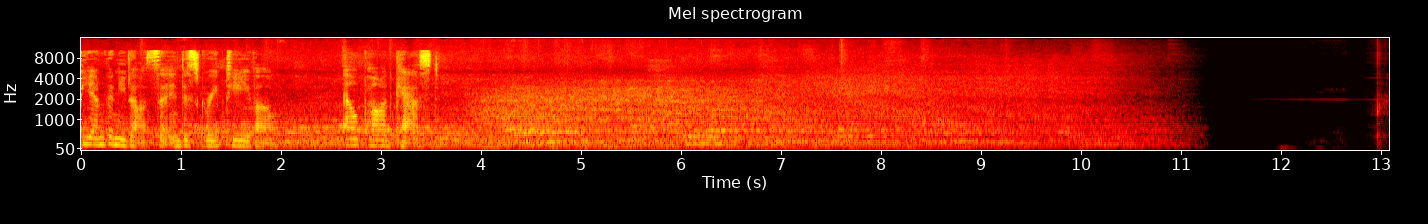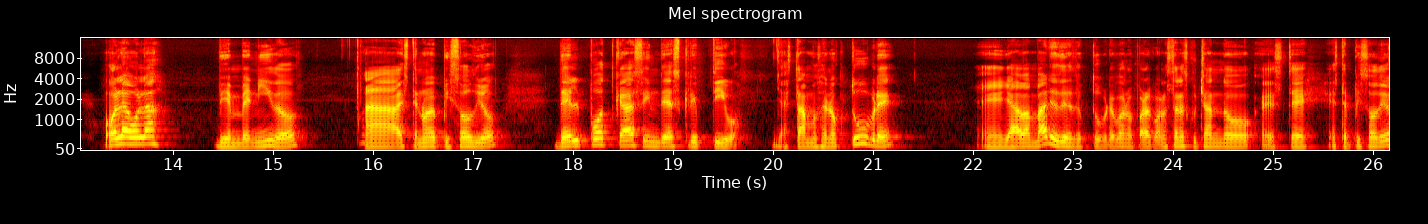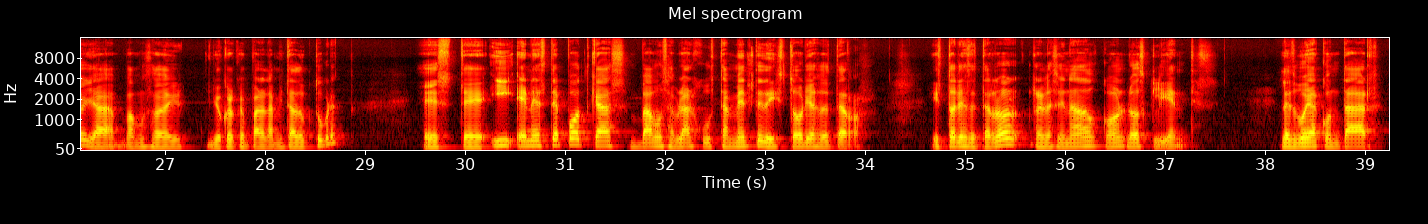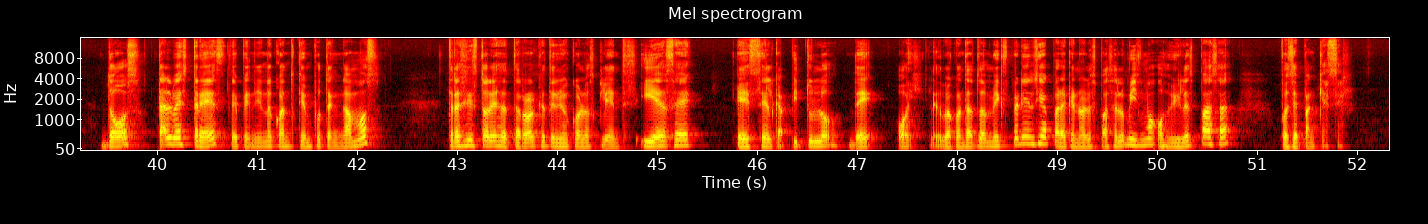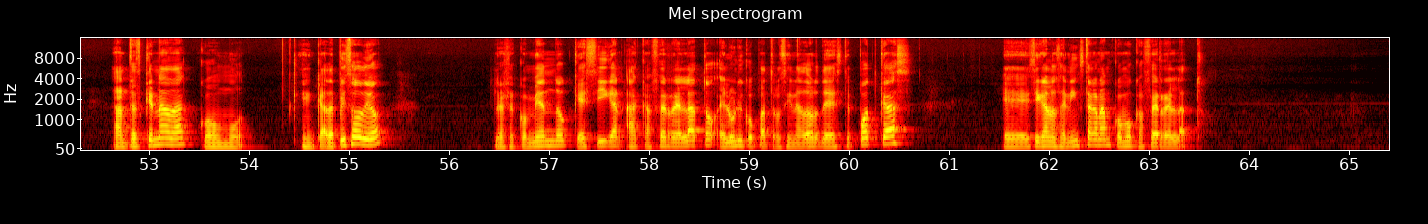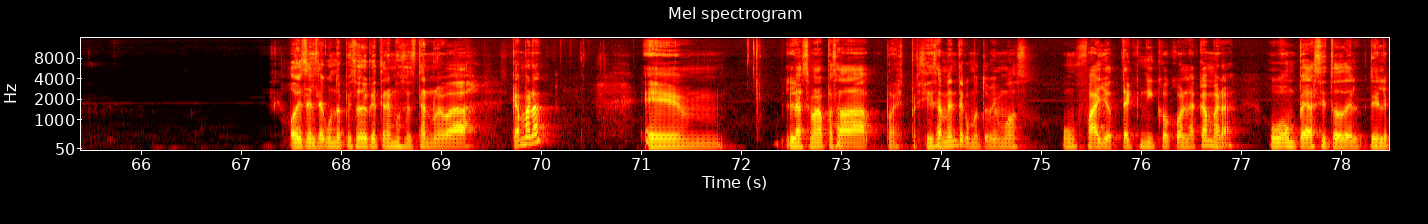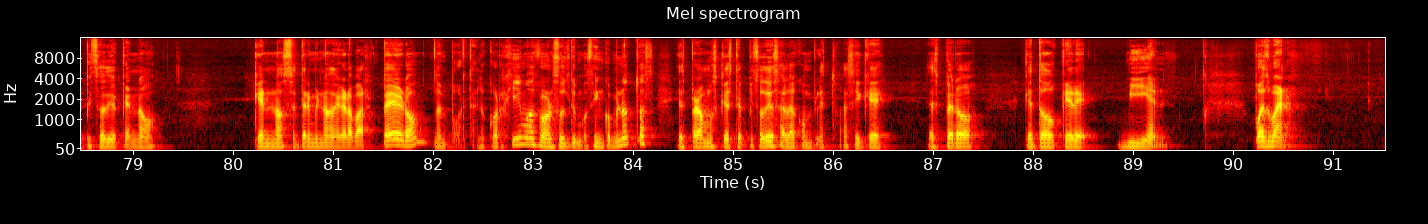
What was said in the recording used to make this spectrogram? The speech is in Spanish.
Bienvenidos a Indescriptivo, el podcast. Hola, hola, bienvenido a este nuevo episodio del podcast Indescriptivo. Ya estamos en octubre, eh, ya van varios días de octubre. Bueno, para cuando están escuchando este, este episodio, ya vamos a ir, yo creo que para la mitad de octubre. Este, y en este podcast vamos a hablar justamente de historias de terror. Historias de terror relacionado con los clientes. Les voy a contar dos, tal vez tres, dependiendo cuánto tiempo tengamos tres historias de terror que he tenido con los clientes. Y ese es el capítulo de hoy. Les voy a contar toda mi experiencia para que no les pase lo mismo o si les pasa, pues sepan qué hacer. Antes que nada, como en cada episodio, les recomiendo que sigan a Café Relato, el único patrocinador de este podcast. Eh, síganos en Instagram como Café Relato. Hoy es el segundo episodio que tenemos esta nueva cámara. Eh, la semana pasada, pues precisamente como tuvimos un fallo técnico con la cámara, hubo un pedacito del, episodio que no, que no se terminó de grabar. Pero no importa, lo corregimos por los últimos cinco minutos y esperamos que este episodio salga completo. Así que espero que todo quede bien. Pues bueno,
